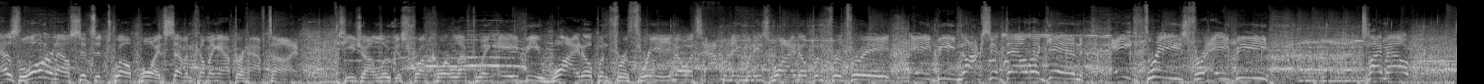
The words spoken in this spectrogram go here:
as Lohner now sits at 12 points, seven coming after halftime. Te'Jon Lucas front court left wing. AB wide open for three. You know what's happening when he's wide open for three. AB knocks it down again. Eight threes for AB. Timeout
